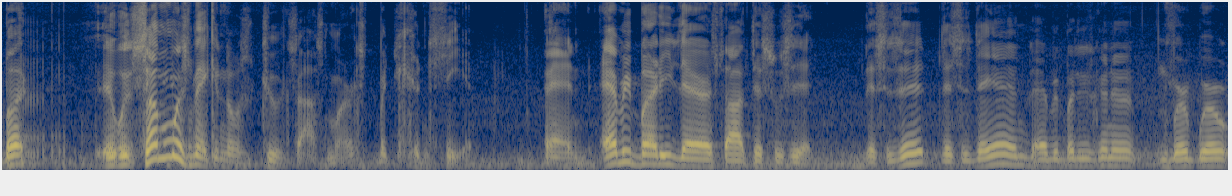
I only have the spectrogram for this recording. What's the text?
But it was someone was making those two exhaust marks, but you couldn't see it. And everybody there thought this was it. This is it. This is the end. Everybody's gonna. We're we're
